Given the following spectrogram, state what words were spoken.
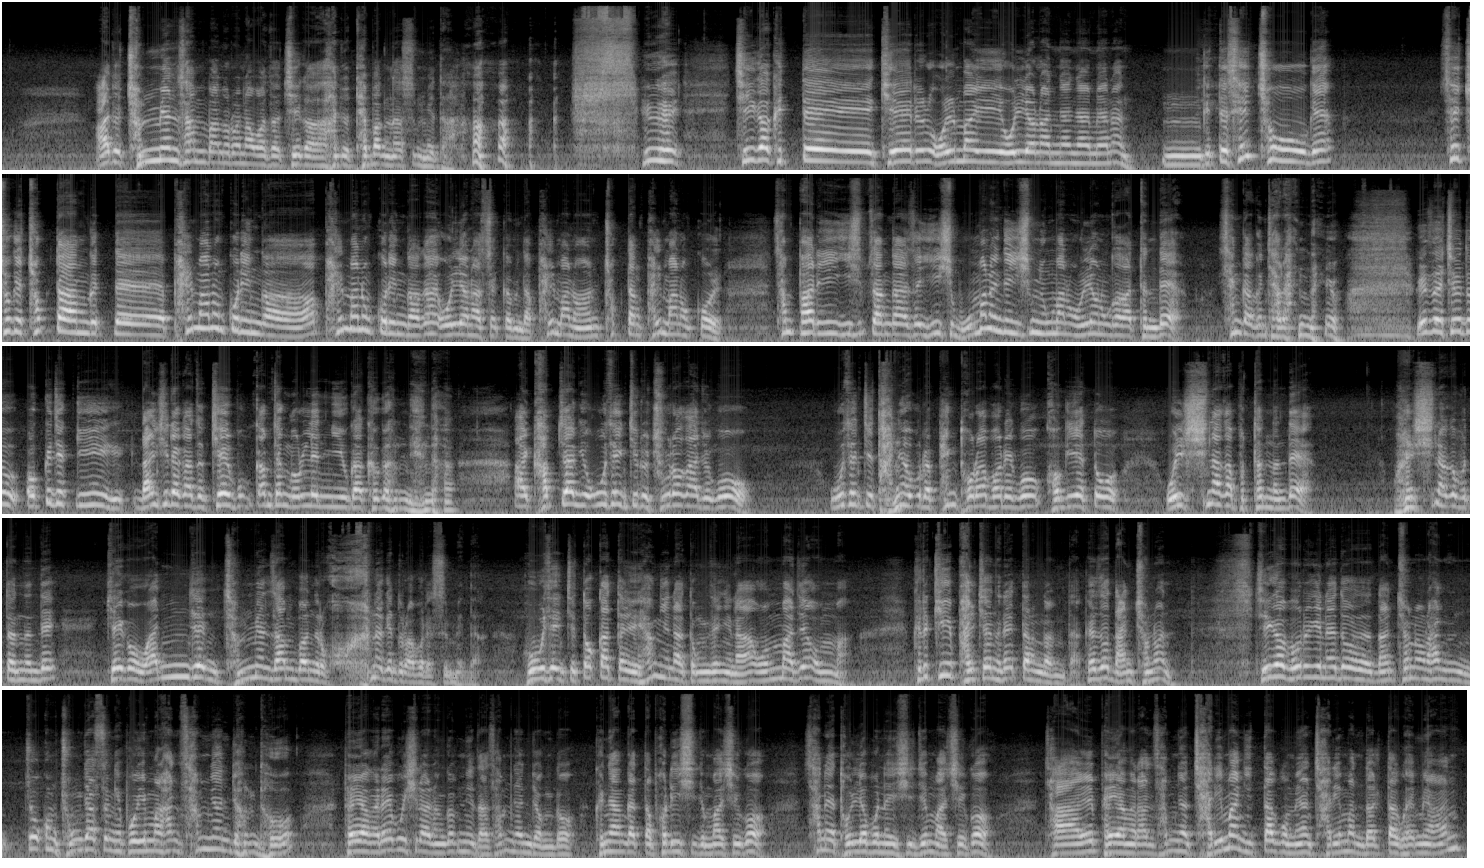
아주 전면 산반으로 나와서 제가 아주 대박 났습니다. 그 제가 그때 개를 얼마에 올려놨냐면은 음 그때 세 촉에 세촉의 촉당 그때 8만원 꼴인가 8만원 꼴인가가 올려놨을 겁니다. 8만원 촉당 8만원 꼴 38이 23가에서 25만원인가 26만원 올려놓은 것 같은데 생각은 잘 안 나요. 그래서 저도 엊그저께 난실에 가서 걔 보고 깜짝 놀란 이유가 그겁니다. 아 갑자기 5cm로 줄어가지고 5cm 단엽으로 팽 돌아버리고 거기에 또 올 신화가 붙었는데 올 신화가 붙었는데 걔가 완전 전면 3번으로 환하게 돌아버렸습니다. 5cm 똑같아요. 형이나 동생이나 엄마죠 엄마. 그렇게 발전을 했다는 겁니다. 그래서 난초는 제가 모르긴 해도 난초는 한 조금 종자성이 보이면 한 3년 정도 배양을 해보시라는 겁니다. 3년 정도 그냥 갖다 버리시지 마시고 산에 돌려보내시지 마시고 잘 배양을 한 3년 자리만 있다고 하면 자리만 넓다고 하면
